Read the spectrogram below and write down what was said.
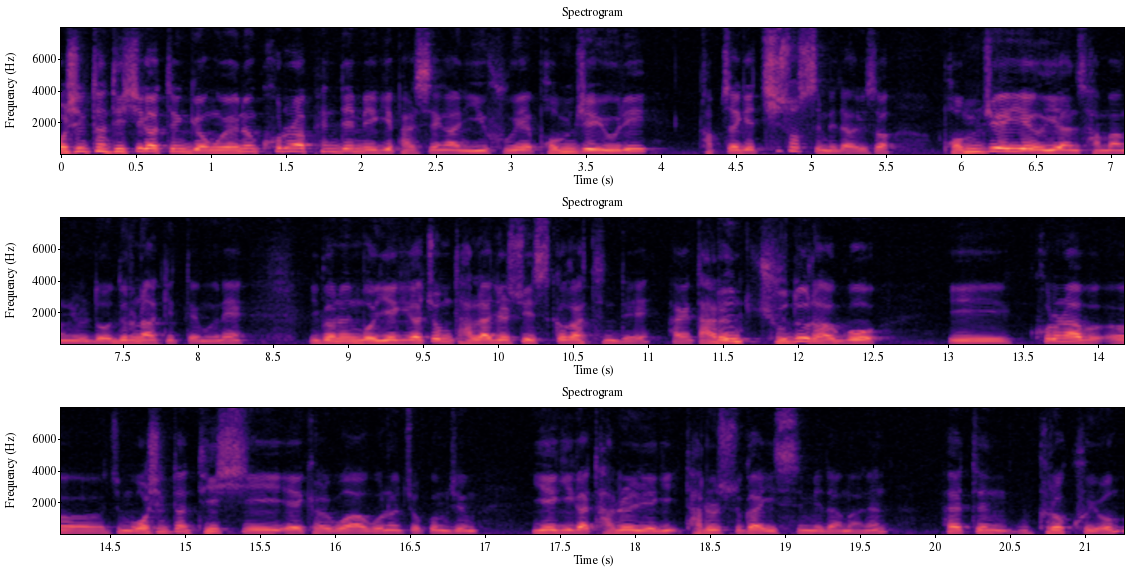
워싱턴 DC 같은 경우에는 코로나 팬데믹이 발생한 이후에 범죄율이 갑자기 치솟습니다. 그래서 범죄에 의한 사망률도 늘어났기 때문에 이거는 뭐 얘기가 좀 달라질 수 있을 것 같은데 하여간 다른 주들하고 이 코로나 어, 좀 워싱턴 DC의 결과하고는 조금 좀 얘기가 다를 얘기 다를 수가 있습니다만은 하여튼 그렇고요.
